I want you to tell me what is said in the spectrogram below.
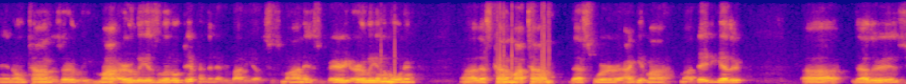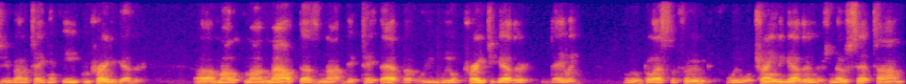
and on time is early. My early is a little different than everybody else's. Mine is very early in the morning. Uh, that's kind of my time. That's where I get my my day together. Uh, the other is you're going to take and eat and pray together. Uh, my my mouth does not dictate that, but we will pray together daily. We will bless the food. We will train together, and there's no set time.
